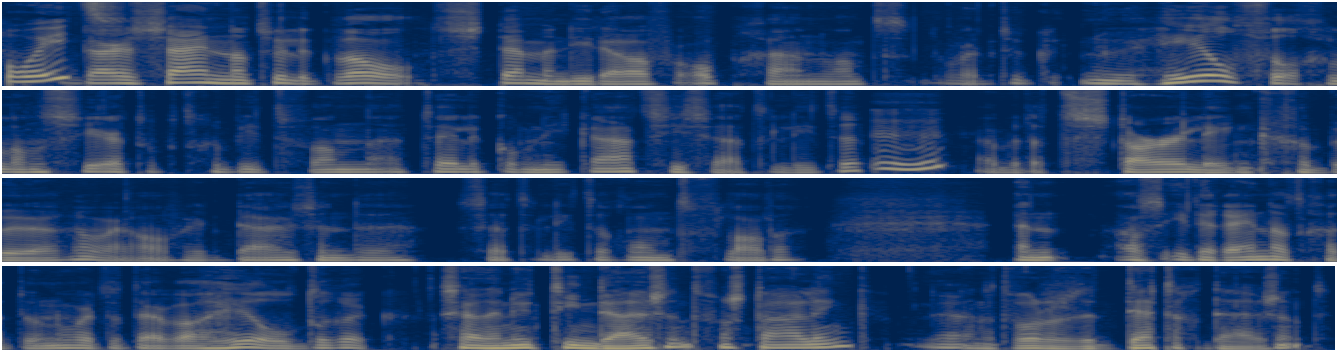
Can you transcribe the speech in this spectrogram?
Ooit? Daar zijn natuurlijk wel stemmen die daarover opgaan. Want er wordt natuurlijk nu heel veel gelanceerd op het gebied van eh, telecommunicatiesatellieten. Mhm. We hebben dat Starlink gebeuren, waar alweer duizenden satellieten rondfladderen. En als iedereen dat gaat doen, wordt het daar wel heel druk. Er zijn er nu 10.000 van Starlink Ja. en het worden er 30.000.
